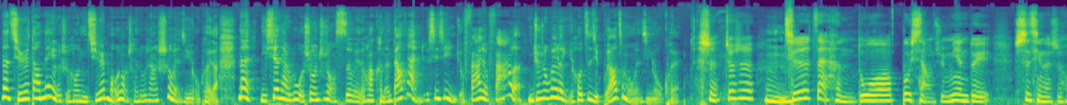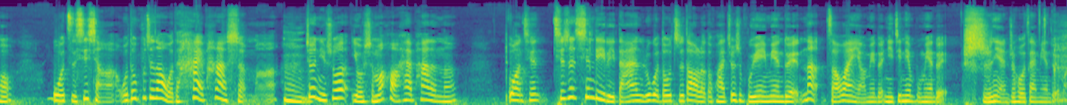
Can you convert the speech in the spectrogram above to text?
那其实到那个时候，你其实某种程度上是问心有愧的。那你现在如果是用这种思维的话，可能当下你这个信息你就发就发了，你就是为了以后自己不要这么问心有愧。是，就是，嗯，其实，在很多不想去面对事情的时候，我仔细想啊，我都不知道我在害怕什么。嗯，就你说有什么好害怕的呢？往前，其实心底里答案如果都知道了的话，就是不愿意面对。那早晚也要面对。你今天不面对，十年之后再面对嘛？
